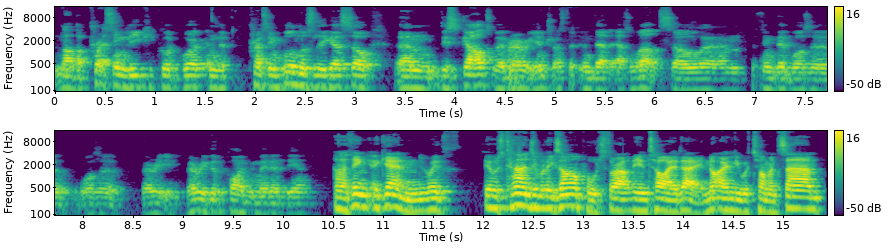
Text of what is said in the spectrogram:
another pressing league, he could work in the pressing Bundesliga. So um, the scouts were very interested in that as well. So um, I think that was a was a very very good point we made at the end. And I think again with it was tangible examples throughout the entire day, not only with Tom and Sam,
